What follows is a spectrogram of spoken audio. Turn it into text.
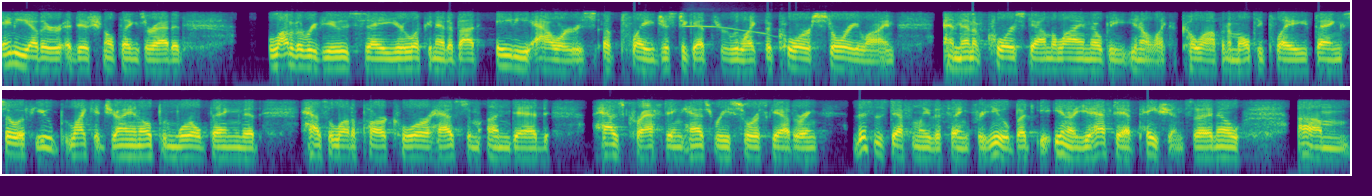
any other additional things are added. A lot of the reviews say you're looking at about 80 hours of play just to get through like the core storyline. And then, of course, down the line, there'll be, you know, like a co op and a multiplayer thing. So if you like a giant open world thing that has a lot of parkour, has some undead, has crafting, has resource gathering, this is definitely the thing for you. But, you know, you have to have patience. I know um,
